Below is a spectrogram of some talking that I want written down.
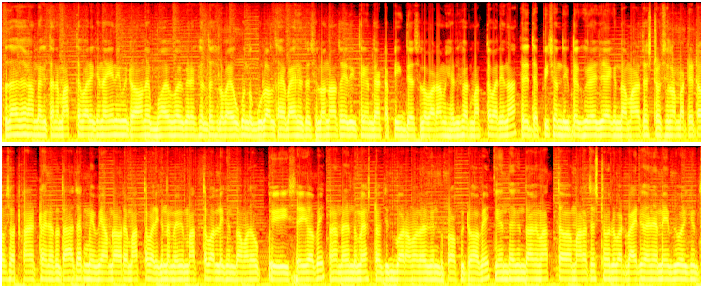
তো দেখা যাক আমরা কি তাহলে মারতে পারি কিনা এনিমিটা অনেক ভয় ভয় করে খেলতেছিল, ভাই, ও কিন্তু গুলাল থেকে বাইরে হতেছিল না, তো এদিক থেকে কিন্তু একটা পিক দিয়েছিল বাট আমি হেডশট মারতে পারি না। এদিকে পিছন দিক দিয়ে ঘুরে যায়, কিন্তু আমার চেষ্টা করছিলাম বাট এটাও শট কানেক্ট হয় না তো দেখা যাক মেবি আমরা ওরা মারতে পারি কিনা মেবি মারতে পারলে কিন্তু আমাদের সেই হবে। আমরা কিন্তু ম্যাচটা জিতবো আমাদের কিন্তু প্রফিট হবে। থেকে কিন্তু আমি মারতে, মারার চেষ্টা করি বাট বাইরে হয় না। মেবি ওই কিন্তু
